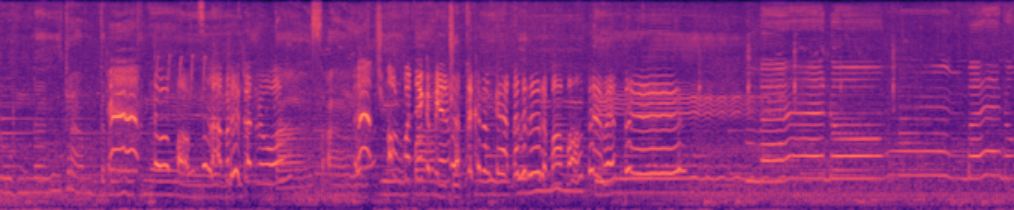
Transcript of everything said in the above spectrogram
រស់នៅត្រាំត្រឹមភ្នែទោះកបងស្លាប់ឬក៏រស់ស្អែកជឿអូនពិតជាគ្មានសិទ្ធិនៅក្នុងការដឹងរឿងរបស់បងទេមែនទេបេះដូងបេះដូង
